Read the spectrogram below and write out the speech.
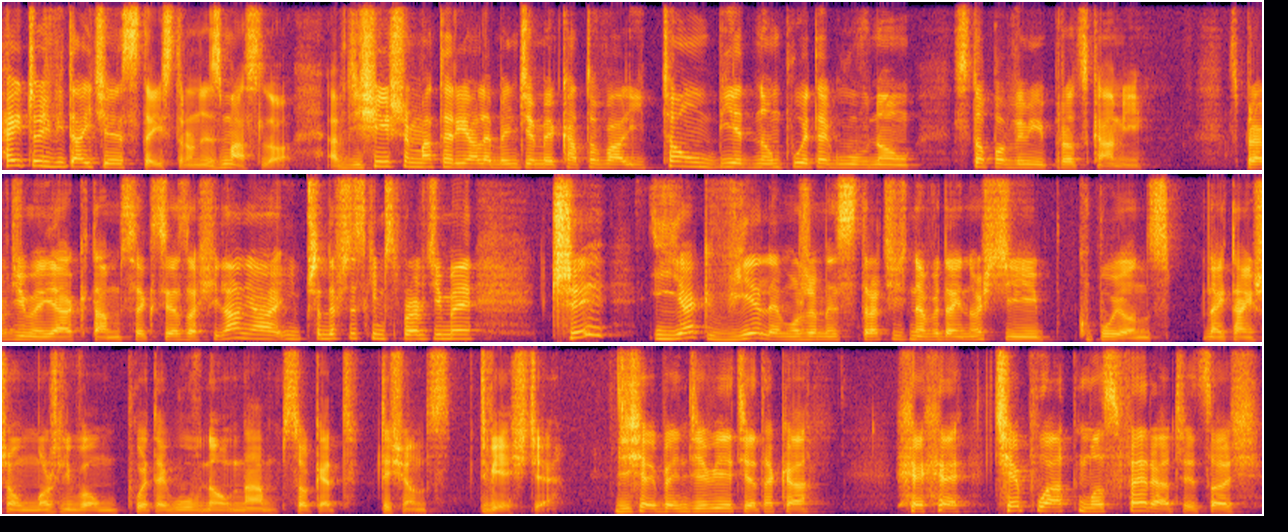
Hej, cześć, witajcie z tej strony z Maslo. A w dzisiejszym materiale będziemy katowali tą biedną płytę główną z topowymi prockami. Sprawdzimy jak tam sekcja zasilania i przede wszystkim sprawdzimy czy i jak wiele możemy stracić na wydajności kupując najtańszą możliwą płytę główną na socket 1200. Dzisiaj będzie, wiecie, taka hehe, ciepła atmosfera czy coś.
